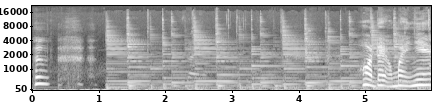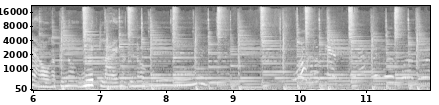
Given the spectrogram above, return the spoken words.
เด้อดได้เอาไม้แง่เอาค่ะพี่น้องงืดหลายค่ะพี่น้องโอ้ยโอ้คือแม่นหัวเบิ่งเบิ่งเบิ่ง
